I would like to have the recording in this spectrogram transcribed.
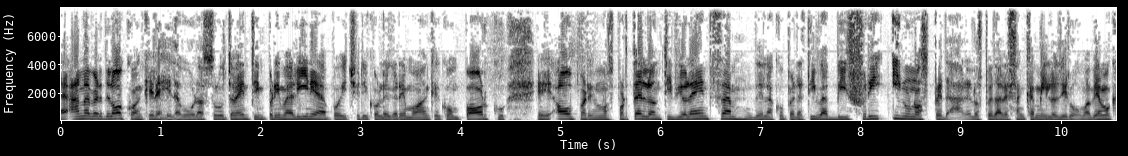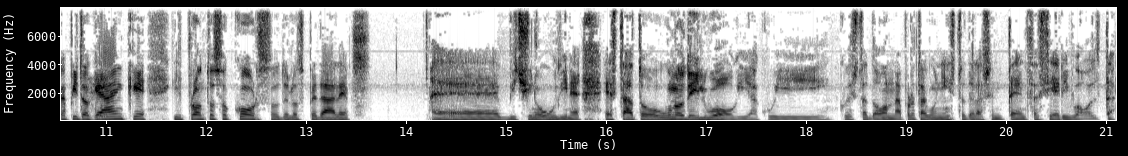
Eh, Anna Verdelocco, anche lei lavora assolutamente in prima linea, poi ci ricollegheremo anche con Porcu, eh, opera in uno sportello antiviolenza della cooperativa Be Free in un ospedale, l'ospedale San Camillo di Roma. Abbiamo capito che anche il pronto soccorso dell'ospedale eh, vicino Udine è stato uno dei luoghi a cui questa donna, protagonista della sentenza, si è rivolta.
